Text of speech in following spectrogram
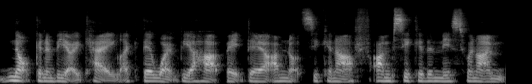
not going to be okay like there won't be a heartbeat there i'm not sick enough i'm sicker than this when i'm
